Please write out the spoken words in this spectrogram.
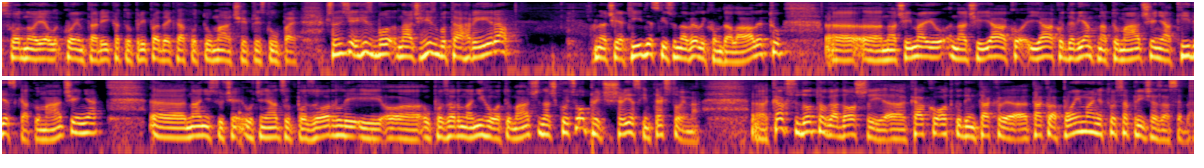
shodno je kojem tarikatu pripada i kako tumači i pristupaje. Što se tiče hizbu, znači hizbu tahrira, znači akideski su na velikom dalaletu, e, e, znači imaju znači jako, jako devijantna tumačenja, akideska tumačenja, e, na njih su učenjaci upozorili i upozorili na njihovo tumačenje, znači koji su opreći šarijaskim tekstovima. Kako su do toga došli, kako, otkud im takve, takva poimanja, to je sad priča za sebe.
